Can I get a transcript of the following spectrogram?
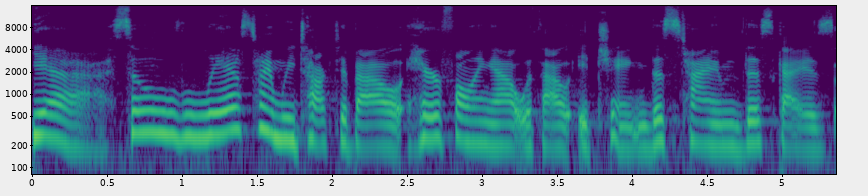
Yeah, so last time we talked about hair falling out without itching. This time, this guy is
